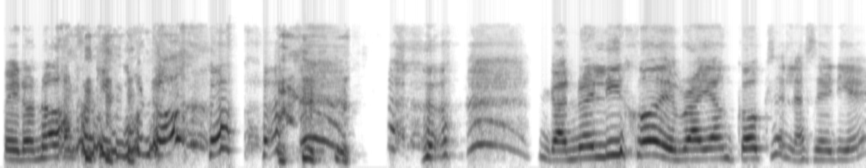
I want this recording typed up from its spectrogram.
pero no ganó ninguno. ganó el hijo de Brian Cox en la serie.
